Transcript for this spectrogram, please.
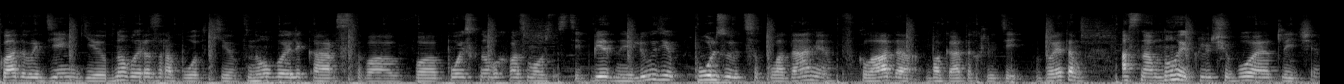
вкладывать деньги в новые разработки, в новые лекарства, в поиск новых возможностей. Бедные люди пользуются плодами вклада богатых людей. В этом основное ключевое отличие.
